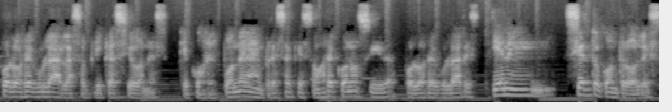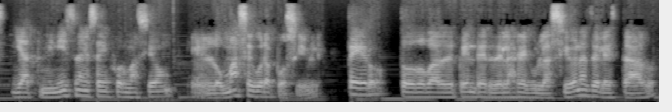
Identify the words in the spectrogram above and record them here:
por lo regular las aplicaciones que corresponden a empresas que son reconocidas, por lo regulares tienen ciertos controles y administran esa información lo más segura posible pero todo va a depender de las regulaciones del Estado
